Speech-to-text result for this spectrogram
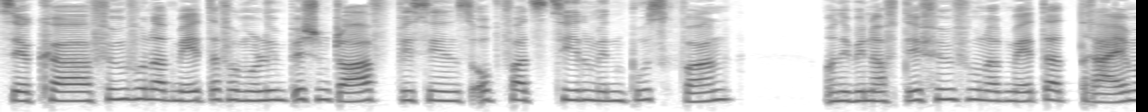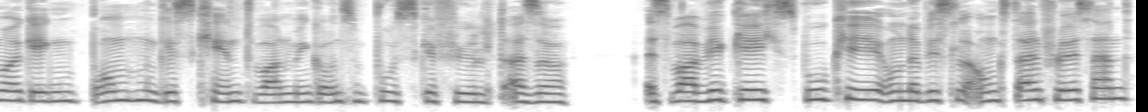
circa 500 Meter vom Olympischen Dorf bis ins Abfahrtsziel mit dem Bus gefahren. Und ich bin auf die 500 Meter dreimal gegen Bomben gescannt worden mit dem ganzen Bus gefühlt. Also es war wirklich spooky und ein bisschen angsteinflößend.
